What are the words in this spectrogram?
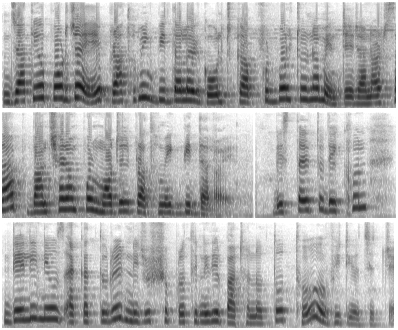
জাতীয় পর্যায়ে প্রাথমিক বিদ্যালয় গোল্ড কাপ ফুটবল টুর্নামেন্টে রানার্স আপ, বাঞ্ছারামপুর মডেল প্রাথমিক বিদ্যালয়। বিস্তারিত দেখুন ডেইলি নিউজ একাত্তরের নিজস্ব প্রতিনিধির পাঠানো তথ্য ও ভিডিও চিত্রে।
